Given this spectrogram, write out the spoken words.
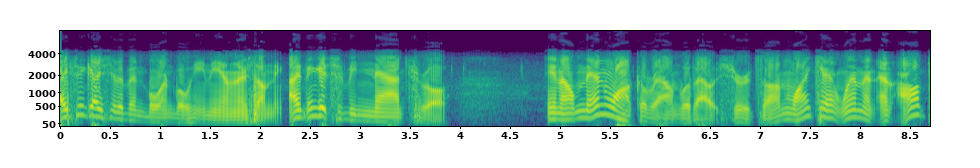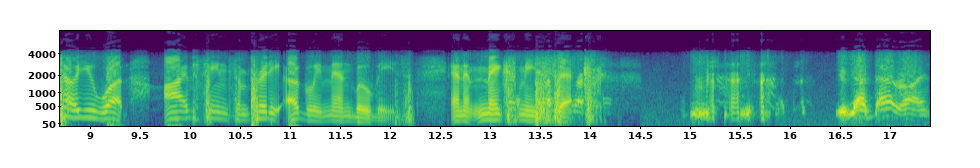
I think I should have been born bohemian or something. I think it should be natural. You know, men walk around without shirts on. Why can't women? And I'll tell you what, I've seen some pretty ugly men boobies, and it makes me sick. you got that right.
